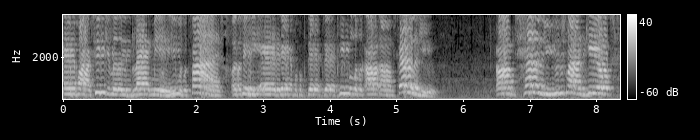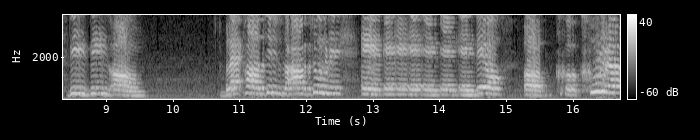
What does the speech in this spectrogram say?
and particularly black men. He was fine until he added that that, that people of I'm, I'm telling you. I'm telling you, you try to give these these um black politicians an opportunity and and and and, and, they'll uh, uh, cool it up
